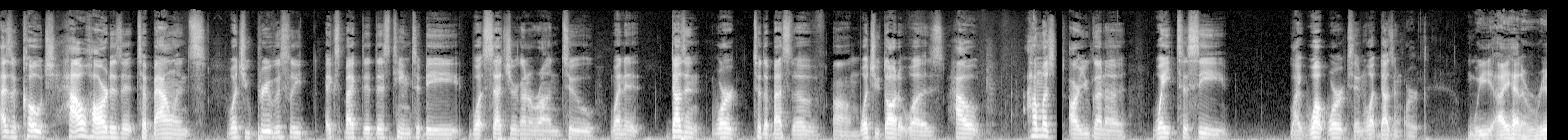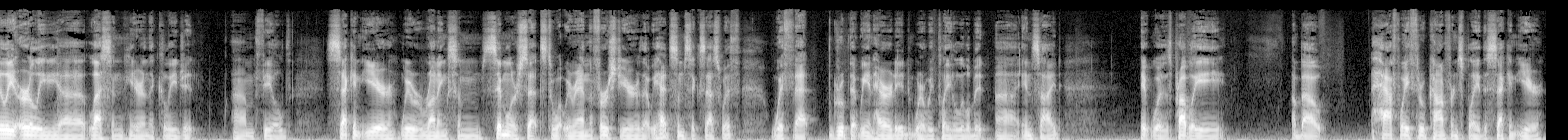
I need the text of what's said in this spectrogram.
As a coach how hard is it to balance what you previously expected this team to be, what sets you're going to run to when it doesn't work to the best of um, what you thought it was. How how much are you to wait to see like what works and what doesn't work? We I had a really early uh, lesson here in the collegiate um, field. Second year, we were running some similar sets to what we ran the first year that we had some success with, with that group that we inherited, where we played a little bit uh, inside it was probably about halfway through conference play the second year.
